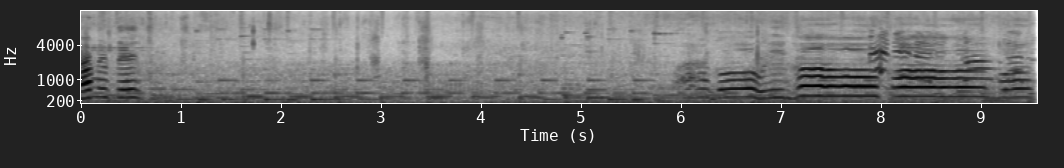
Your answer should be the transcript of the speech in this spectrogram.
Con đi đi Going home, home, home.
